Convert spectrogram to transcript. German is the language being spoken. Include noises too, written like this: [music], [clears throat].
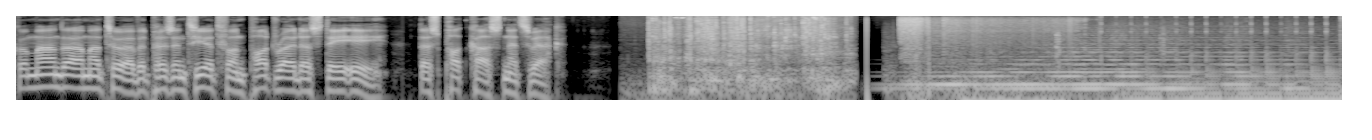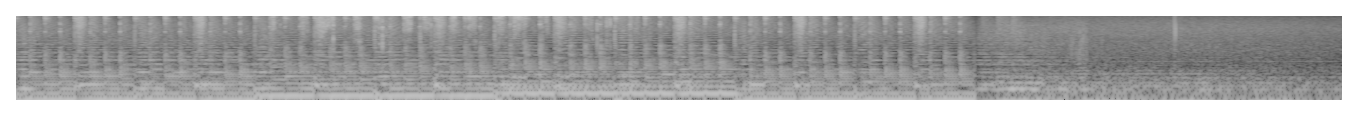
Commander Amateur wird präsentiert von podriders.de, das Podcast-Netzwerk.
